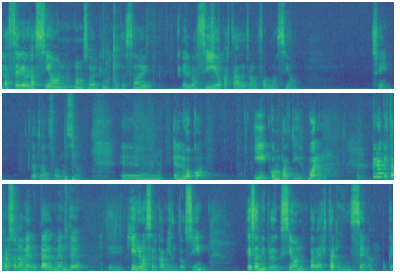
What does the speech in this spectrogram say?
La celebración, vamos a ver qué más cartas hay. El vacío, acá está la transformación. Sí, la transformación. Eh, el loco y compartir. Bueno, creo que esta persona mentalmente eh, quiere un acercamiento, ¿sí? Esa es mi predicción para esta quincena, ¿ok?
